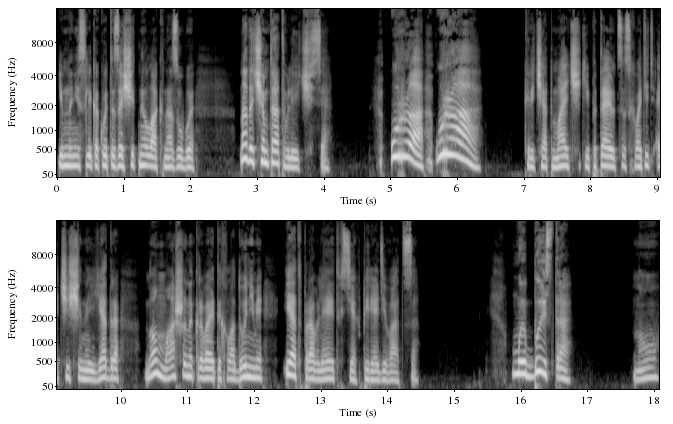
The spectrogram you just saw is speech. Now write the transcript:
Им нанесли какой-то защитный лак на зубы. Надо чем-то отвлечься». «Ура! Ура!» — кричат мальчики, пытаются схватить очищенные ядра, но Маша накрывает их ладонями и отправляет всех переодеваться. «Мы быстро!» «Ну,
